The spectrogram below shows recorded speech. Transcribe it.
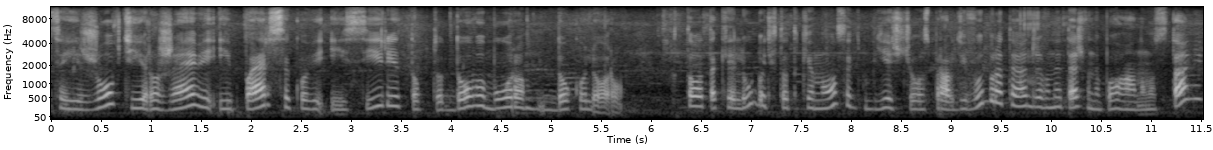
Це і жовті, і рожеві, і персикові, і сірі, тобто до вибору, до кольору. Хто таке любить, хто таке носить, є чого справді вибрати, адже вони теж в непоганому стані.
